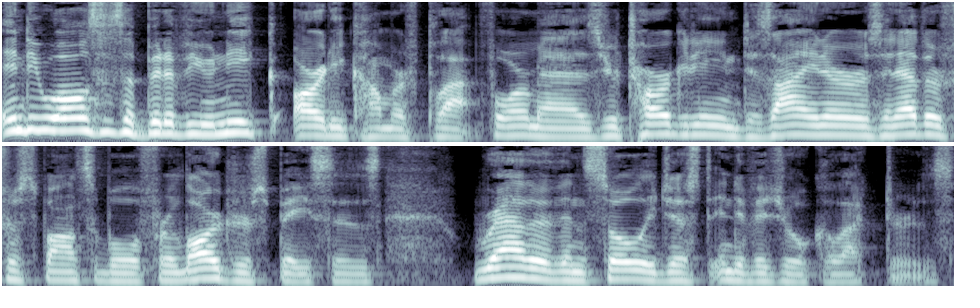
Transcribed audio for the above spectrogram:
Indie Walls is a bit of a unique art e-commerce platform as you're targeting designers and others responsible for larger spaces rather than solely just individual collectors.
